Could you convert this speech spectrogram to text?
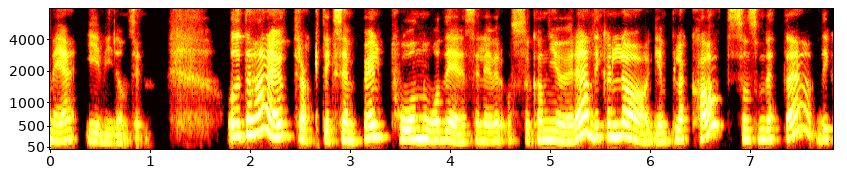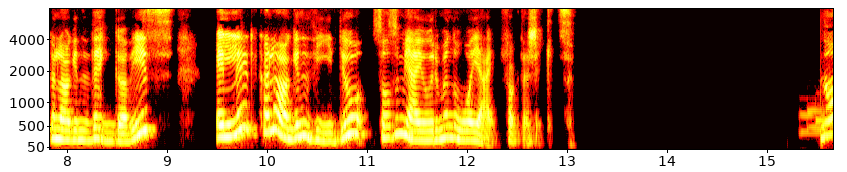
med i videoen sin. Og dette her er jo et prakteksempel på noe deres elever også kan gjøre. De kan lage en plakat, sånn som dette. De kan lage en veggavis. Eller de kan lage en video, sånn som jeg gjorde med noe jeg faktasjekket. Nå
